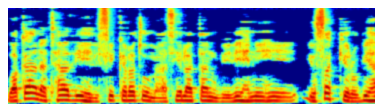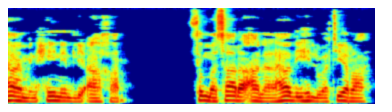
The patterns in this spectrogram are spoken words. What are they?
وكانت هذه الفكرة ماثلة بذهنه يفكر بها من حين لآخر. ثم سار على هذه الوتيرة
